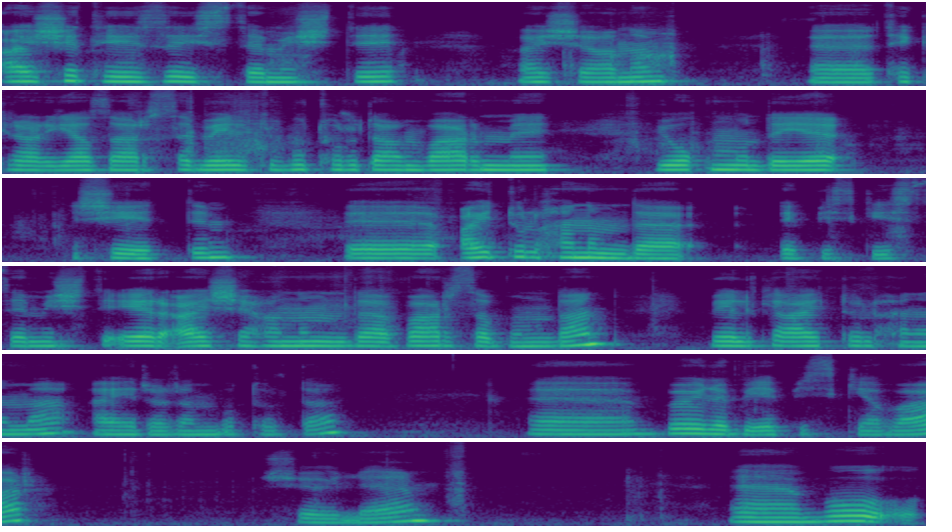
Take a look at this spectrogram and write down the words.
Ayşe teyze istemişti. Ayşe Hanım e, tekrar yazarsa belki bu turdan var mı yok mu diye şey ettim. E, Aytul Hanım da episki istemişti. Eğer Ayşe Hanım da varsa bundan belki Aytul Hanım'a ayırırım bu turda. E, böyle bir episkia var. Şöyle. Ee, bu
